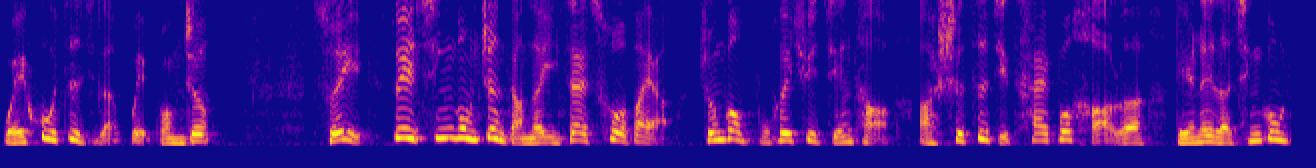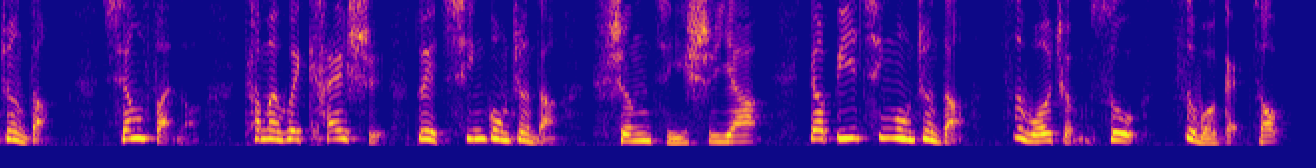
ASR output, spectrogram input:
维护自己的伪光正。所以，对亲共政党的一再挫败啊，中共不会去检讨啊，是自己太不好了，连累了亲共政党。相反呢，他们会开始对亲共政党升级施压，要逼亲共政党自我整肃、自我改造。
